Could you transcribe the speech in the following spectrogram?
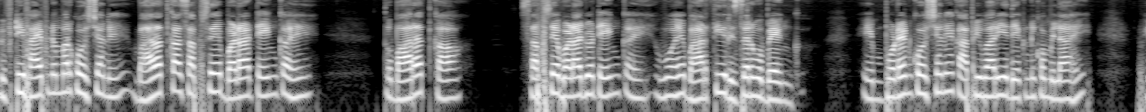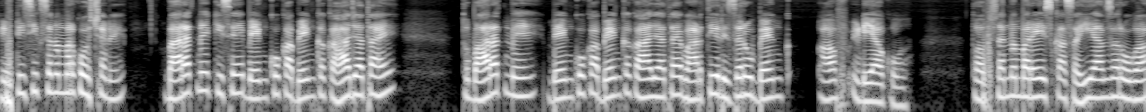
fifty five number question है। भारत का सबसे बड़ा टैंक है। तो भारत का सबसे बड़ा जो टैंक है, वो है भारतीय रिज़र्व बैंक इम्पोर्टेंट क्वेश्चन है, काफ़ी बार ये देखने को मिला है। फिफ्टी सिक्स नंबर क्वेश्चन है। भारत में किसे बैंकों का बैंक कहा जाता है? तो भारत में बैंकों का बैंक कहा जाता है भारतीय रिज़र्व बैंक ऑफ़ इंडिया को। तो ऑप्शन नंबर ए इसका सही आंसर होगा।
